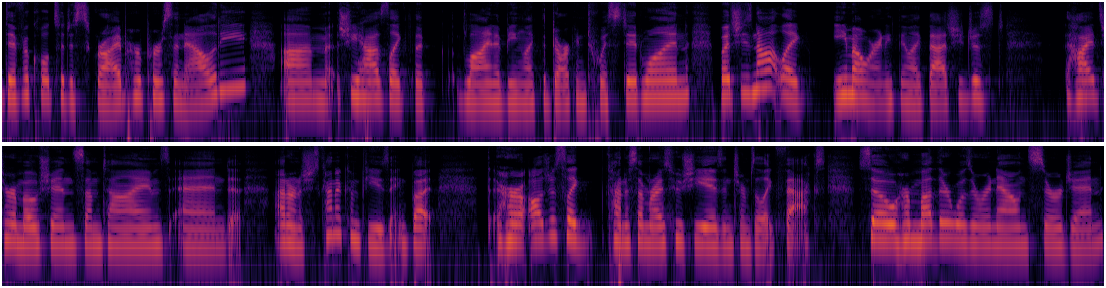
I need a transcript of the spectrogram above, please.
difficult to describe her personality. Um, she has like the line of being like the dark and twisted one, but she's not like emo or anything like that. She just hides her emotions sometimes and I don't know, she's kind of confusing, but her I'll just like kind of summarize who she is in terms of like facts. So her mother was a renowned surgeon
